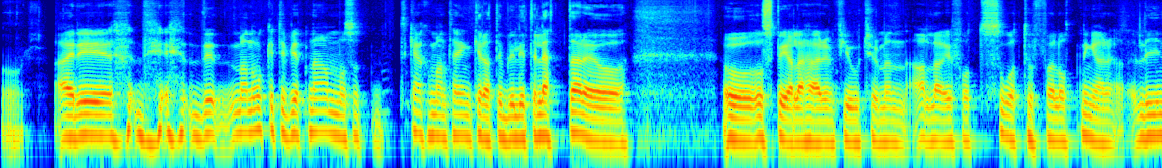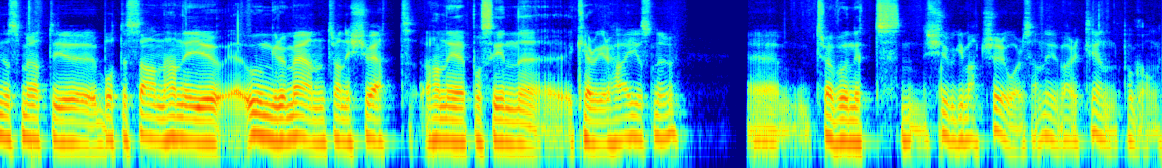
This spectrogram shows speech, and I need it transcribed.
Ja. Nej, det, det, det, man åker till Vietnam och så kanske man tänker att det blir lite lättare att, att, att spela här än Future men alla har ju fått så tuffa lottningar. Linus möter ju Bottesan, han är ju ung rumän, tror han är 21. Han är på sin eh, career high just nu. Eh, tror jag vunnit 20 matcher i år så han är ju verkligen på gång.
